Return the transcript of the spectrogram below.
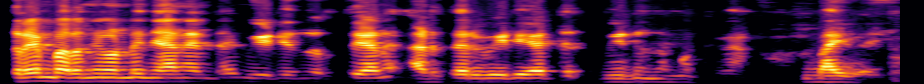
ഇത്രയും പറഞ്ഞുകൊണ്ട് ഞാൻ എന്റെ വീഡിയോ നിർത്തുകയാണ്. അടുത്തൊരു വീഡിയോ ആയിട്ട് വീണ്ടും നമുക്ക് കാണാം. Bye bye.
